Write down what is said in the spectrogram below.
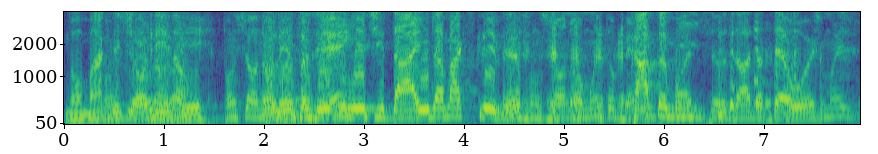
No máquina de Funcionou, escrever. não. Funcionou Eu lembro fazer linha de DAI da máquina de escrever. É, funcionou muito bem. Catami. Pode ser usado até hoje, mas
